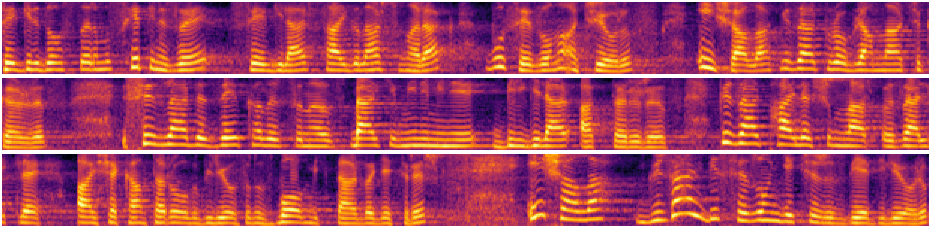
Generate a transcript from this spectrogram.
Sevgili dostlarımız hepinize sevgiler, saygılar sunarak bu sezonu açıyoruz. İnşallah güzel programlar çıkarırız. Sizler de zevk alırsınız, belki mini mini bilgiler aktarırız. Güzel paylaşımlar özellikle Ayşe Kantaroğlu biliyorsunuz bol miktarda getirir. İnşallah güzel bir sezon geçiririz diye diliyorum.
